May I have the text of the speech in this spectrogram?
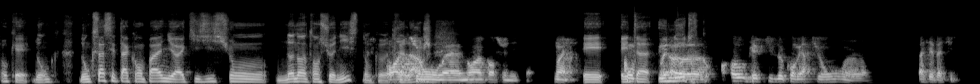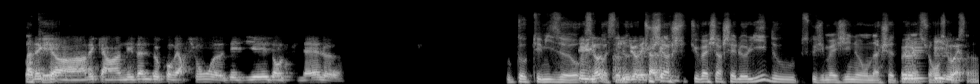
Ok, donc, donc ça, c'est ta campagne acquisition non intentionniste, donc euh, très large. Ouais, non intentionniste. Ouais. Et tu as une autre. Euh, objectif de conversion, euh, assez facile. Avec, un, avec un event de conversion euh, dédié dans le funnel. Donc, tu optimises. tu, cherches, tu vas chercher le lead ou parce que j'imagine on n'achète pas une assurance comme ça.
